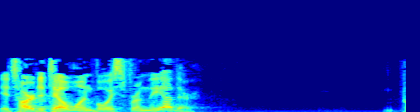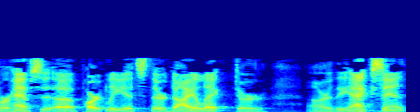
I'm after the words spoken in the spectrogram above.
It's hard to tell one voice from the other. Perhaps uh, partly it's their dialect or, or the accent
